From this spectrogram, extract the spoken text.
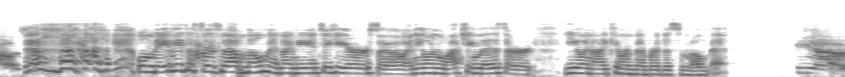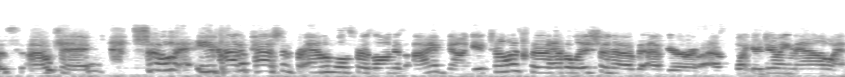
Alice? well, maybe this is that moment I needed to hear. So anyone watching this or you and I can remember this moment. Yes. Okay. So you've had a passion for animals for as long as I've known you. Tell us the evolution of, of your of what you're doing now and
